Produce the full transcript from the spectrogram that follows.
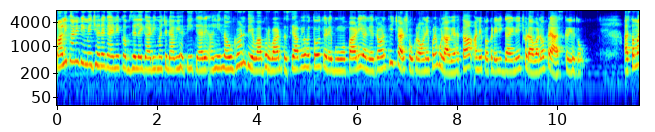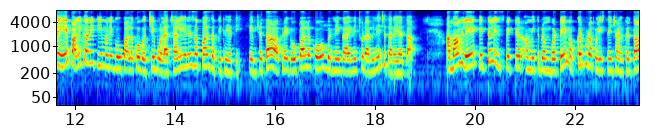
પાલિકાની ટીમે જ્યારે ગાયને કબજે લઈ ગાડીમાં ચડાવી હતી, ત્યારે અહીં નવઘણ દેવા ભરવાડ ધસી આવ્યો હતો. તેણે બૂમો પાડી અન્ય ત્રણથી ચાર છોકરાઓને પણ બોલાવ્યા હતા અને પકડેલી ગાયને છોડાવવાનો પ્રયાસ કર્યો હતો. આ સમયે પાલિકાની ટીમ અને ગૌપાલકો વચ્ચે બોલાચાલી અને ઝપાઝપી થઈ હતી. તેમ છતાં આખરે ગૌપાલકો બંને ગાયને છોડાવીને જતા રહ્યા હતા. આ મામલે કેટલ ઇન્સ્પેક્ટર અમિત બ્રહ્મભટ્ટે મક્કરપુરા પોલીસને જાણ કરતા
